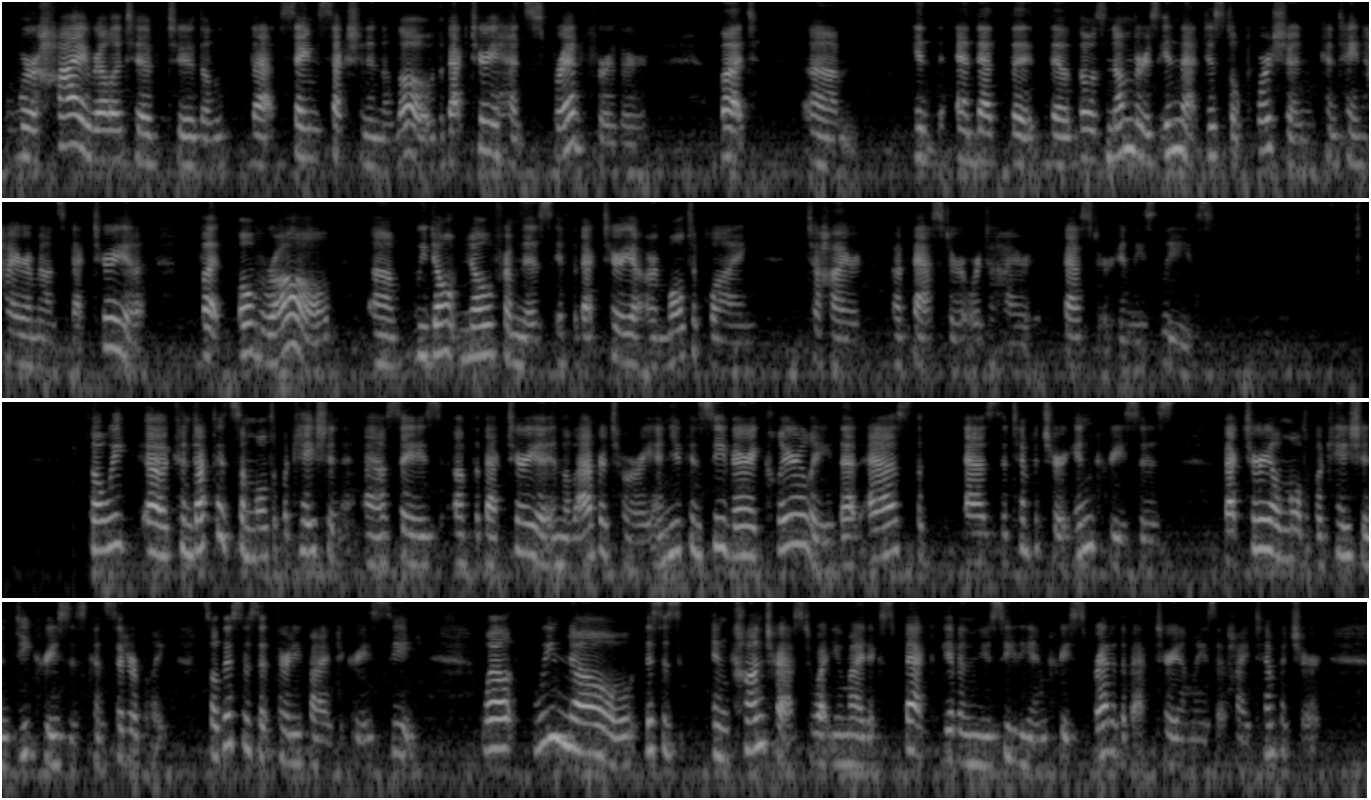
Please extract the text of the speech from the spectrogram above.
were high relative to the that same section in the low. The bacteria had spread further, but um, in, and that the, the those numbers in that distal portion contained higher amounts of bacteria. But overall, um, we don't know from this if the bacteria are multiplying to higher, uh, faster or to higher, faster in these leaves. So we uh, conducted some multiplication assays of the bacteria in the laboratory, and you can see very clearly that as the as the temperature increases, bacterial multiplication decreases considerably. So this is at 35 degrees C. Well, we know this is in contrast to what you might expect given you see the increased spread of the bacteria in leaves at high temperature.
